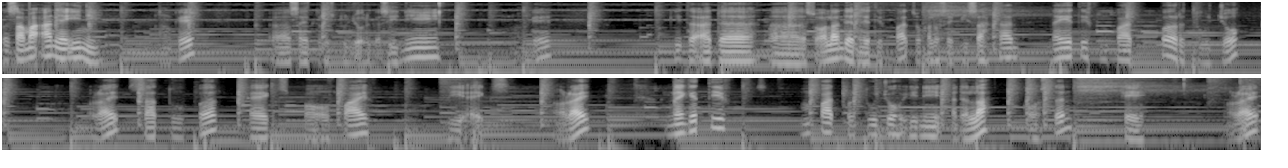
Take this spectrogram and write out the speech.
persamaan yang ini. Okey. Uh, saya terus tunjuk dekat sini. Okey. Kita ada uh, soalan dia negatif 4. So kalau saya pisahkan negatif 4 per 7 alright 1 per x power 5 dx alright negatif 4 per 7 ini adalah constant a alright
